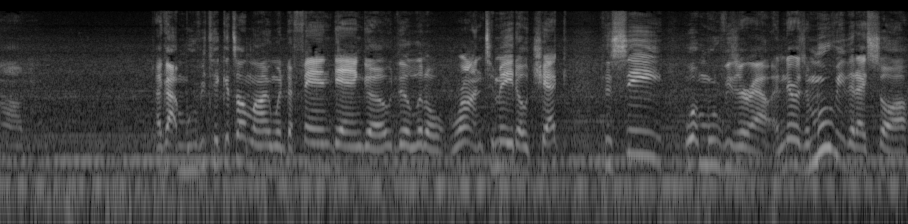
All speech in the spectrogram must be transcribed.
um, I got movie tickets online, went to Fandango, did a little Rotten Tomato check to see what movies are out. And there was a movie that I saw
